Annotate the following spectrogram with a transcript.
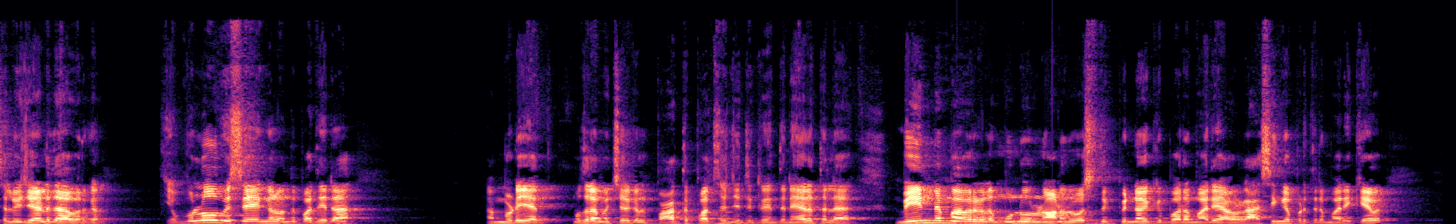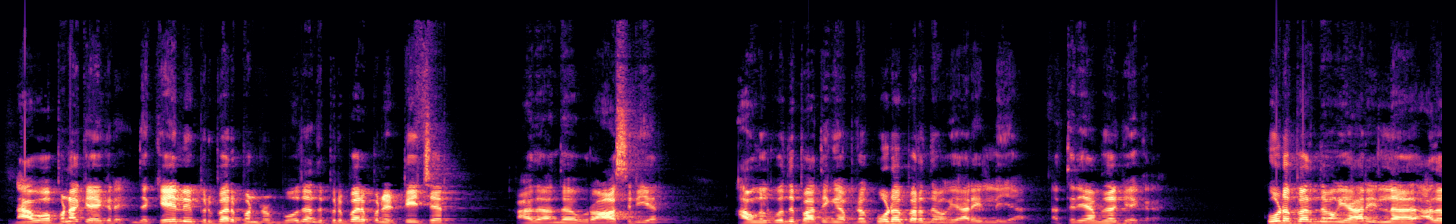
செல்வி ஜெயலலிதா அவர்கள். எவ்வளோ விஷயங்கள் வந்து பார்த்தீங்கன்னா நம்முடைய முதலமைச்சர்கள் பார்த்து பார்த்து செஞ்சுட்டு இருக்கிற இந்த நேரத்தில் மீண்டும் அவர்களை முந்நூறு நானூறு வருஷத்துக்கு பின்னோக்கி போகிற மாதிரி அவர்களை அசிங்கப்படுத்துகிற மாதிரி கே நான் ஓப்பனாக கேட்குறேன் இந்த கேள்வி ப்ரிப்பேர் பண்ணுற போது அந்த ப்ரிப்பேர் பண்ண டீச்சர் அது அந்த ஒரு ஆசிரியர் அவங்களுக்கு வந்து பார்த்தீங்க அப்படின்னா கூட பிறந்தவங்க யாரும் இல்லையா? நான் தெரியாமல் தான் கேட்குறேன் கூட பிறந்தவங்க யாரும் இல்லை அதை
